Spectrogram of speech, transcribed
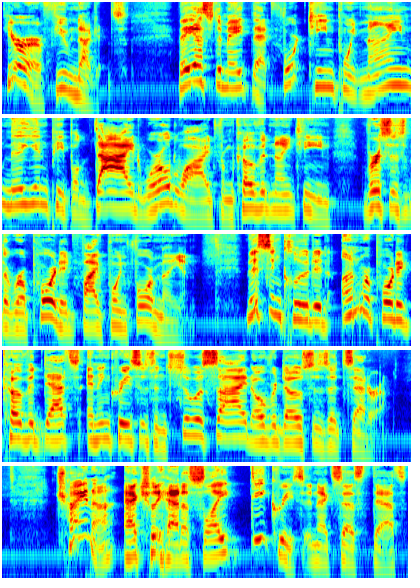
Here are a few nuggets. They estimate that 14.9 million people died worldwide from COVID 19 versus the reported 5.4 million. This included unreported COVID deaths and increases in suicide, overdoses, etc. China actually had a slight decrease in excess deaths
